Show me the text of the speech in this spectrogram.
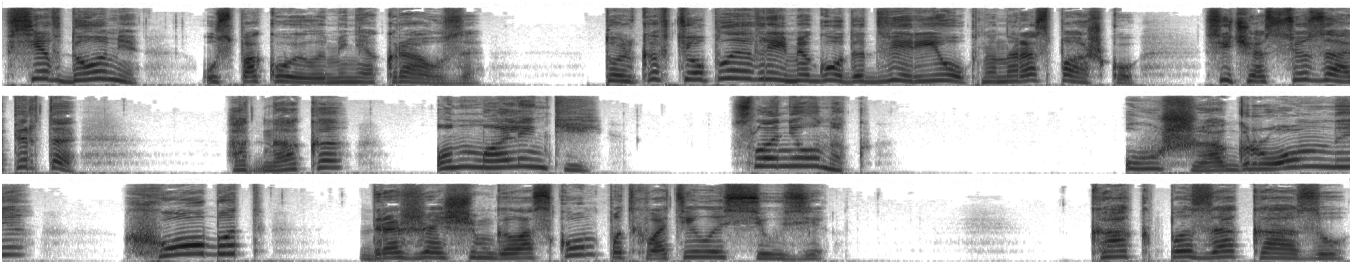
все в доме», — успокоила меня Крауза. «Только в теплое время года двери и окна нараспашку. Сейчас все заперто. Однако он маленький, слоненок. Уши огромные, хобот», — дрожащим голоском подхватила Сюзи. «Как по заказу»,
